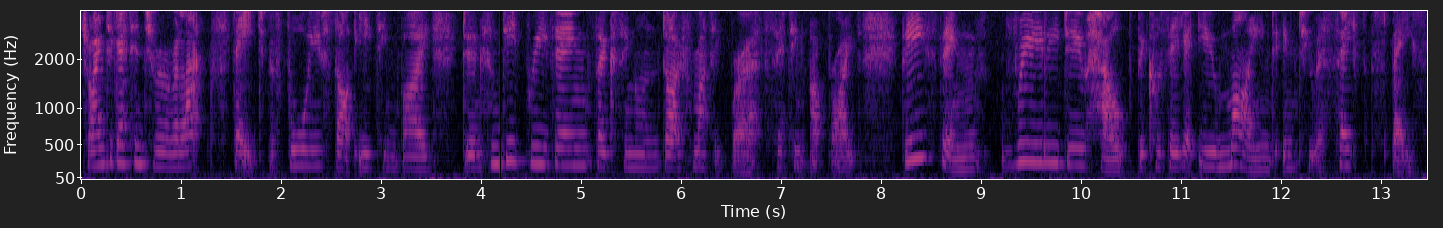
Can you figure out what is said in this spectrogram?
trying to get into a relaxed state before you start eating by doing some deep breathing, focusing on diaphragmatic breath, sitting upright. These things really do help because they get you mind into a safe space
